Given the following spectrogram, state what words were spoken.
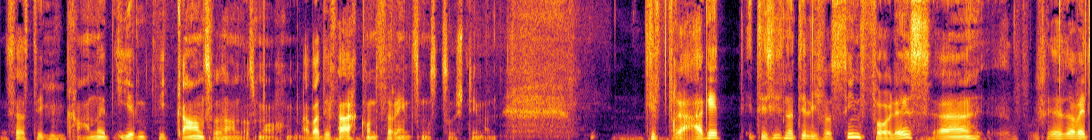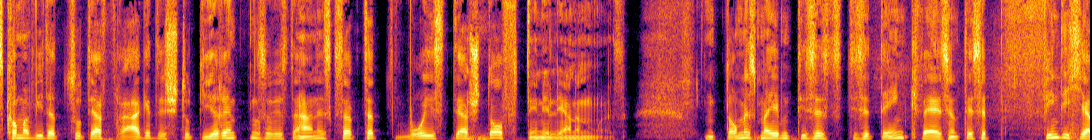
Das heißt, ich Mhm. kann nicht irgendwie ganz was anderes machen, aber die Fachkonferenz muss zustimmen. Die Frage, das ist natürlich was Sinnvolles, äh, aber jetzt kommen wir wieder zu der Frage des Studierenden, so wie es der Hannes gesagt hat, wo ist der Stoff, den ich lernen muss? Und da müssen wir eben dieses, diese Denkweise, und deshalb finde ich ja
